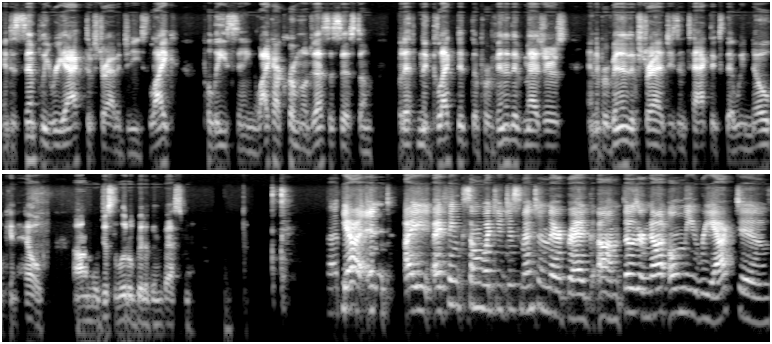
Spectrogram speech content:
into simply reactive strategies like policing, like our criminal justice system, but have neglected the preventative measures and the preventative strategies and tactics that we know can help um, with just a little bit of investment. Yeah, and I, I think some of what you just mentioned there, Greg, um, those are not only reactive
